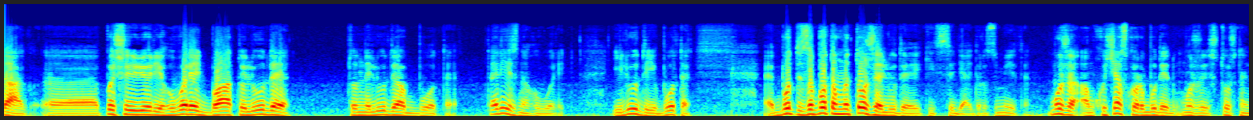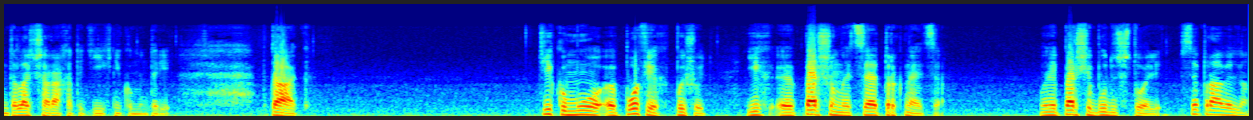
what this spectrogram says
Так, е, пише Юрій, говорять багато люди, то не люди, а боти. Та різне говорять. І люди, і боти. Е, Боти, за ботами теж люди якісь сидять, розумієте? Може, а хоча скоро буде, може, штучний інтелект шарахати ті їхні коментарі. Так. Ті, кому е, пофіг пишуть, їх е, першими це торкнеться. Вони перші будуть в столі. Все правильно.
